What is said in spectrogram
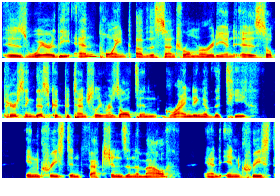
is where the endpoint of the central meridian is. So, piercing this could potentially result in grinding of the teeth, increased infections in the mouth, and increased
